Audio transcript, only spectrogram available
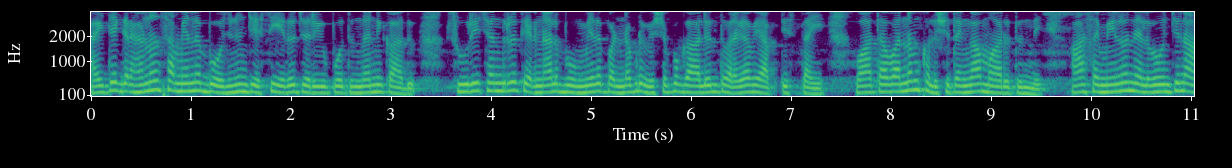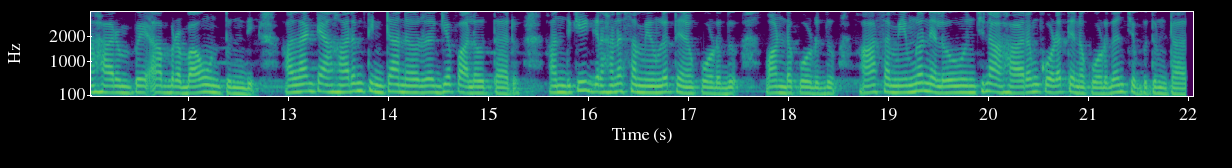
అయితే గ్రహణం సమయంలో భోజనం చేస్తే ఏదో జరిగిపోతుందని కాదు. సూర్యచంద్రుల కిరణాలు భూమి మీద పడినప్పుడు విషపు గాలులు త్వరగా వ్యాపిస్తాయి. వాతావరణం కలుషితంగా మారుతుంది. ఆ సమయంలో నిల్వ ఉంచిన ఆహారంపై ఆ ప్రభావం ఉంటుంది. అలాంటి ఆహారం తింటే అనారోగ్య పాలవుతారు. అందుకే గ్రహణ సమయంలో తినకూడదు, వండకూడదు. ఆ సమయంలో నిల్వ ఉంచిన ఆహారం కూడా తినకూడదు అని చెబుతుంటారు.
